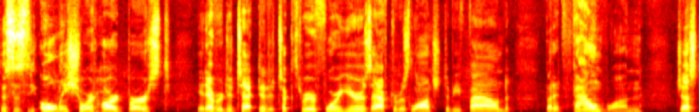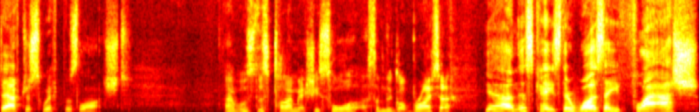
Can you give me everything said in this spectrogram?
This is the only short hard burst it ever detected. It took three or four years after it was launched to be found but it found one just after Swift was launched. And was this time we actually saw something that got brighter? Yeah, in this case there was a flash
